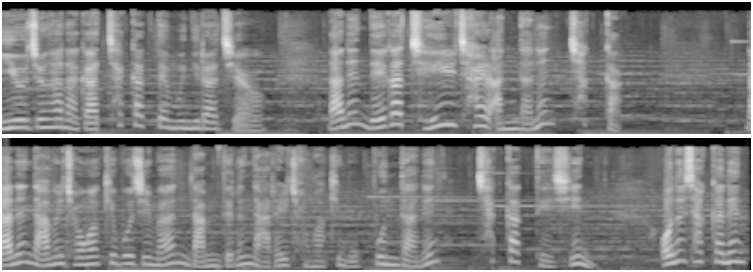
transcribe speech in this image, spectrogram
이유 중 하나가 착각 때문이라죠. 나는 내가 제일 잘 안다는 착각. 나는 남을 정확히 보지만 남들은 나를 정확히 못 본다는 착각 대신 어느 작가는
